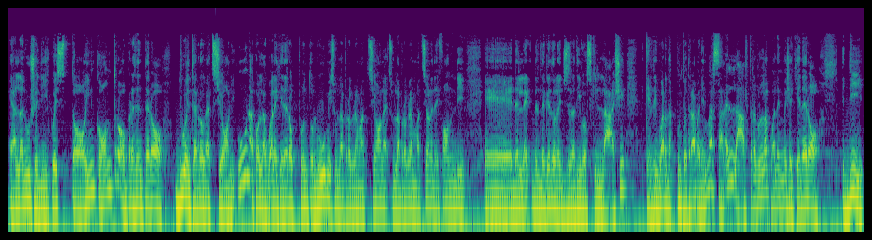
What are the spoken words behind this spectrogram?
e alla luce di questo incontro presenterò due interrogazioni, una con la quale chiederò appunto lumi sulla programmazione, sulla programmazione dei fondi eh, del, del, decreto legislativo Schillaci che riguarda appunto Trapani e Marsala e l'altra con la quale invece chiederò di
